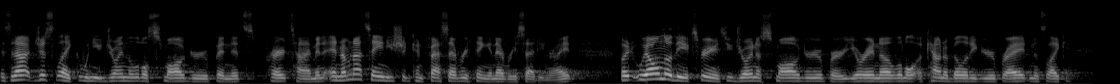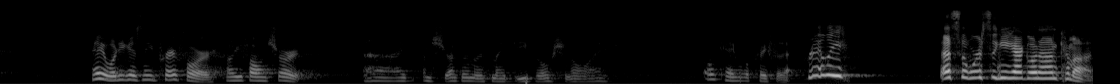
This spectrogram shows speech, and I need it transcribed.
It's not just like when you join the little small group and it's prayer time. And, and I'm not saying you should confess everything in every setting, right? But we all know the experience. You join a small group or you're in a little accountability group, right? And it's like, hey, what do you guys need prayer for? Oh, you falling short. Uh, I, I'm struggling with my devotional life. Okay, we'll pray for that. Really? That's the worst thing you got going on? Come on.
